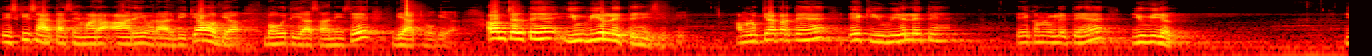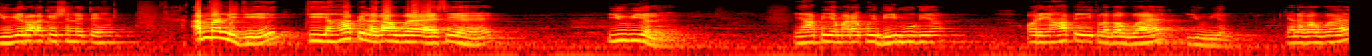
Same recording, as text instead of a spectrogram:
तो इसकी सहायता से हमारा आर ए और आर बी क्या हो गया? बहुत ही आसानी से ज्ञात हो गया। अब हम चलते हैं UVL लेते हैं इसी पे। हम लोग क्या करते हैं? एक UVL लेते हैं। एक हम लोग लेते हैं यू वी वाला क्वेश्चन लेते हैं। अब मान लीजिए कि यहाँ पे लगा हुआ है ऐसे है यू है। यहाँ पे हमारा कोई बीम हो गया और यहाँ पे एक लगा हुआ है यू क्या लगा हुआ है?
